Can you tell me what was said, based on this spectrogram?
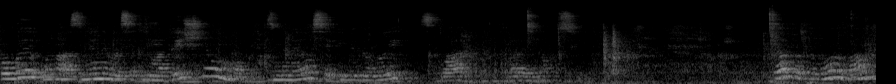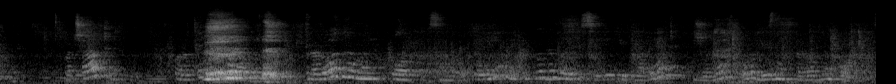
Коли у нас змінилися кліматичні умови, змінився і відовий склад тваринного світу. Я пропоную вам почати коротити природними комплексами України і подивитися, які тварини живуть у різних природних комплексах.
